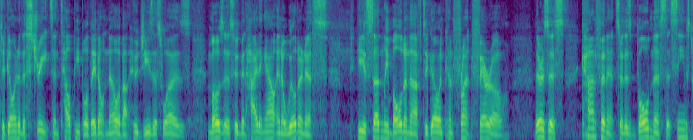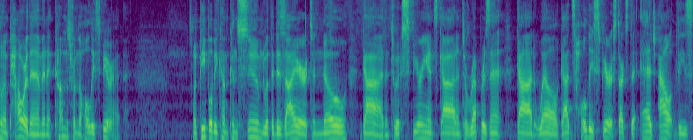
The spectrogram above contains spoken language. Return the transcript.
to go into the streets and tell people they don't know about who Jesus was. Moses, who'd been hiding out in a wilderness, he is suddenly bold enough to go and confront Pharaoh. There's this confidence or this boldness that seems to empower them, and it comes from the Holy Spirit. When people become consumed with the desire to know God and to experience God and to represent God well, God's Holy Spirit starts to edge out these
